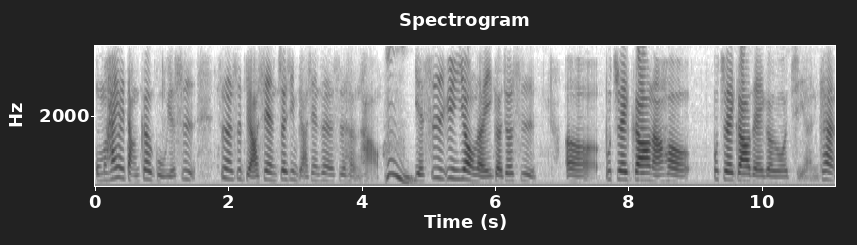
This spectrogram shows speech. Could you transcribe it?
我们还有一档个股也是。真的是表现，最近表现真的是很好，嗯，也是运用了一个就是，呃，不追高，然后不追高的一个逻辑啊。你看，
